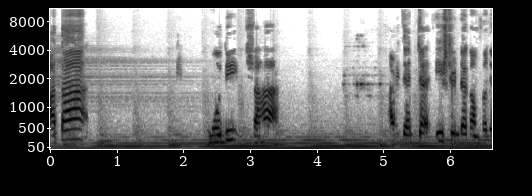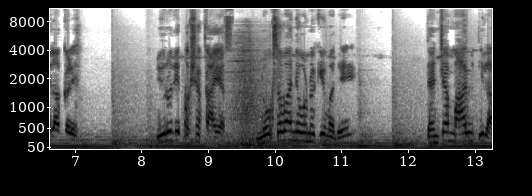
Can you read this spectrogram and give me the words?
आता मोदी शहा आणि त्यांच्या ईस्ट इंडिया कंपनीला कळेल. विरोधी पक्ष काय अस लोकसभा निवडणुकीमध्ये त्यांच्या महायुतीला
